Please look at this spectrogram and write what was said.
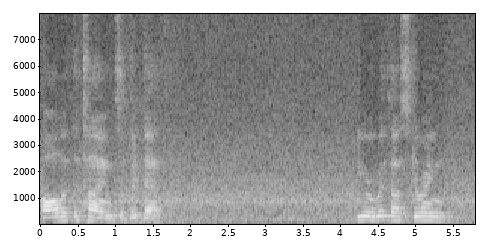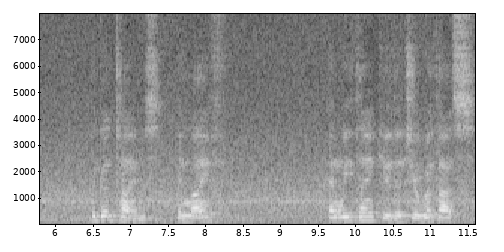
all at the times of their death. You are with us during the good times in life, and we thank you that you're with us,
